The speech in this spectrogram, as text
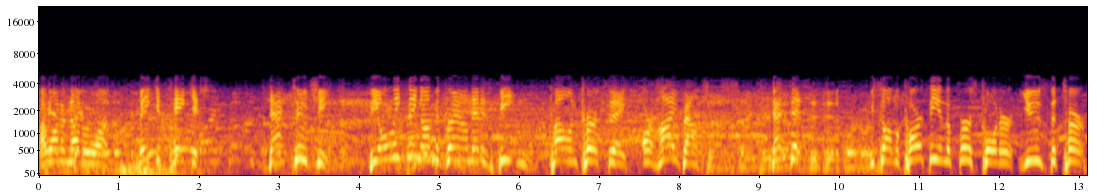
I want another one. Make it take it. Zach Tucci. The only thing on the ground that has beaten Colin Kirst today are high bouncers. That's it. We saw McCarthy in the first quarter use the turf.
